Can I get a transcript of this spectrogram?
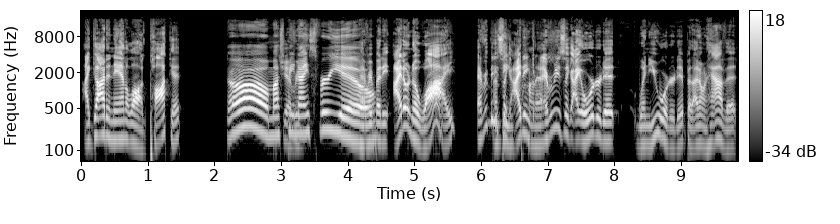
I got an analog pocket. Oh, must be every- nice for you. Everybody, I don't know why. Everybody's I'm like, I didn't. punished. Everybody's like, I ordered it when you ordered it, but I don't have it.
